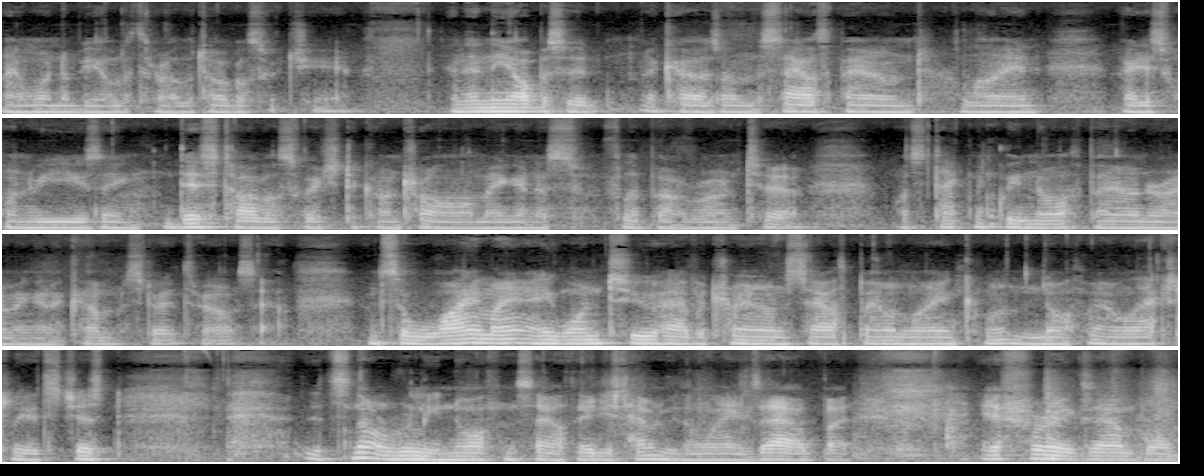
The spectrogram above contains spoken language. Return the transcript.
I want to be able to throw the toggle switch here. And then the opposite occurs on the southbound line. I just want to be using this toggle switch to control. Am I going to flip over onto what's technically northbound or am I going to come straight through on south? And so why might I want to have a train on the southbound line come on the northbound? Well, actually, it's just, it's not really north and south. They just happen to be the lines out. But if, for example,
